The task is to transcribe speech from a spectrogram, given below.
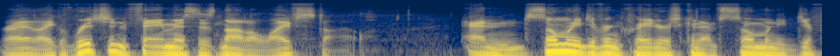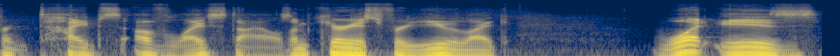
right? Like rich and famous is not a lifestyle. And so many different creators can have so many different types of lifestyles. I'm curious for you, like, what is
